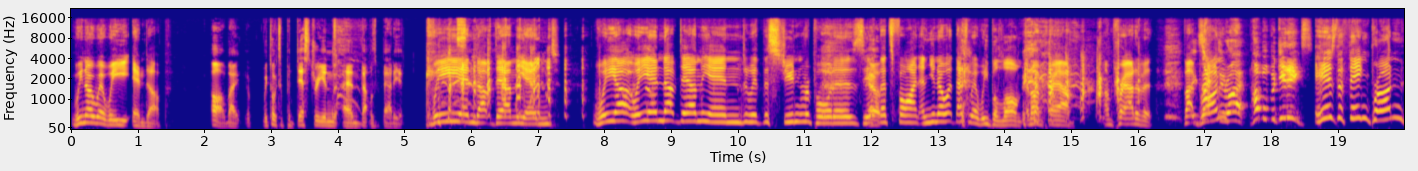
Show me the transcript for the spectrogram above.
We know where we end up. Oh, mate, we talked to pedestrian, and that was about it. We end up down the end. We are. We end up down the end with the student reporters. Yeah, Yep. that's fine. And you know what? That's where we belong, and I'm proud. I'm proud of it. But Bron, Exactly Bron, right. Humble beginnings. here's the thing, Bron.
